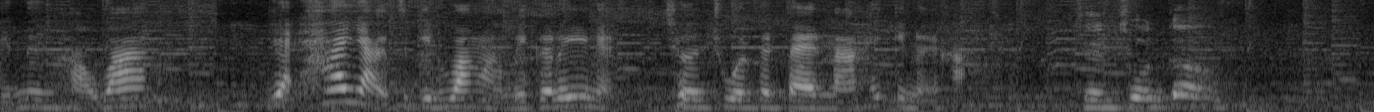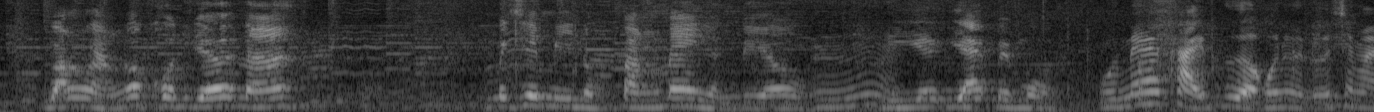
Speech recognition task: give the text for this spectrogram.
นิดนึงค่ะว่าอยาก ถ้าอยากจะกินวังหลังเบเกอรี่เนี่ยเชิญชวนแฟนๆมาให้กินหน่อยค่ะ เชิญชวนก็วังหลังก็คนเยอะนะ ไม่ใช่มีขนมปังแม่อย่างเดียวอืม มีเยอะแยะไปหมดคุณแม่ขายเผื่อคนอื่นด้วยใช่ไหม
